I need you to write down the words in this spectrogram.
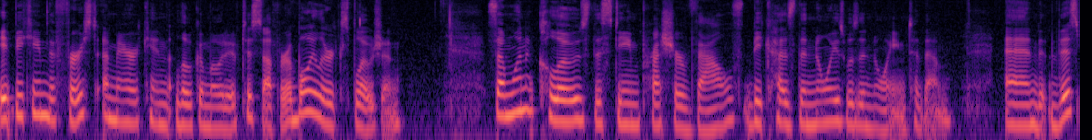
it became the first American locomotive to suffer a boiler explosion. Someone closed the steam pressure valve because the noise was annoying to them. And this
